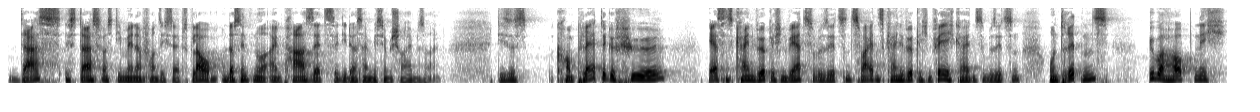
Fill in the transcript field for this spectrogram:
Das ist das, was die Männer von sich selbst glauben. Und das sind nur ein paar Sätze, die das ein bisschen beschreiben sollen. Dieses komplette Gefühl, erstens keinen wirklichen Wert zu besitzen, zweitens keine wirklichen Fähigkeiten zu besitzen und drittens überhaupt nicht,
